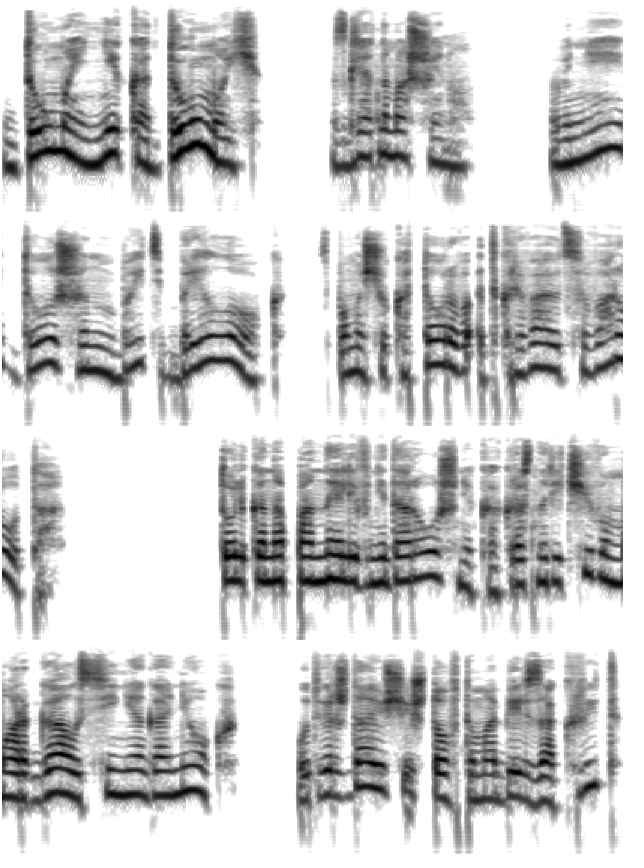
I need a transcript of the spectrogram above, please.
«Думай, Ника, думай!» Взгляд на машину. В ней должен быть брелок, с помощью которого открываются ворота. Только на панели внедорожника красноречиво моргал синий огонек, утверждающий, что автомобиль закрыт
